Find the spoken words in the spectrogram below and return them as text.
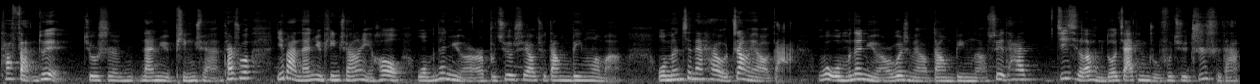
她反对就是男女平权。她说你把男女平权了以后，我们的女儿不就是要去当兵了吗？我们现在还有仗要打，我我们的女儿为什么要当兵呢？所以她激起了很多家庭主妇去支持她。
